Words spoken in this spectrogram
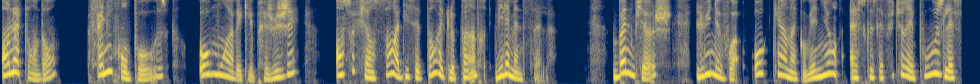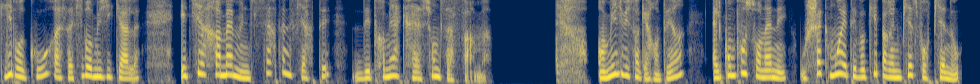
En attendant, Fanny compose, au moins avec les préjugés, en se fiançant à 17 ans avec le peintre Willem Hensel. Bonne pioche, lui ne voit aucun inconvénient à ce que sa future épouse laisse libre cours à sa fibre musicale et tirera même une certaine fierté des premières créations de sa femme. En 1841, elle compose son année où chaque mois est évoqué par une pièce pour piano,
